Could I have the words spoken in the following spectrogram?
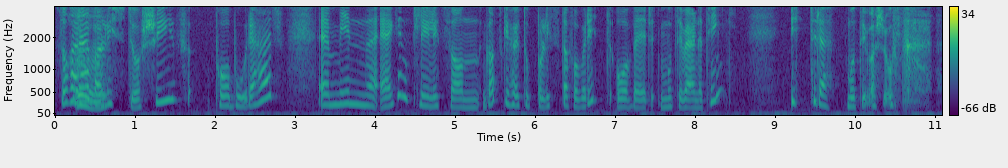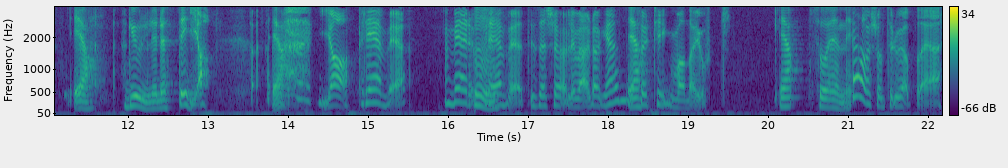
så har jeg bare lyst til å skyve på bordet her. eh, Min egentlig litt sånn ganske høyt opp på lista favoritt over motiverende ting. ytre motivasjon. Ja. Gulrøtter. ja. Ja. Ja, premie. Mer premie til seg sjøl i hverdagen Mm. Ja. for ting man har gjort. ja. Så enig. Jeg har så trua på det.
